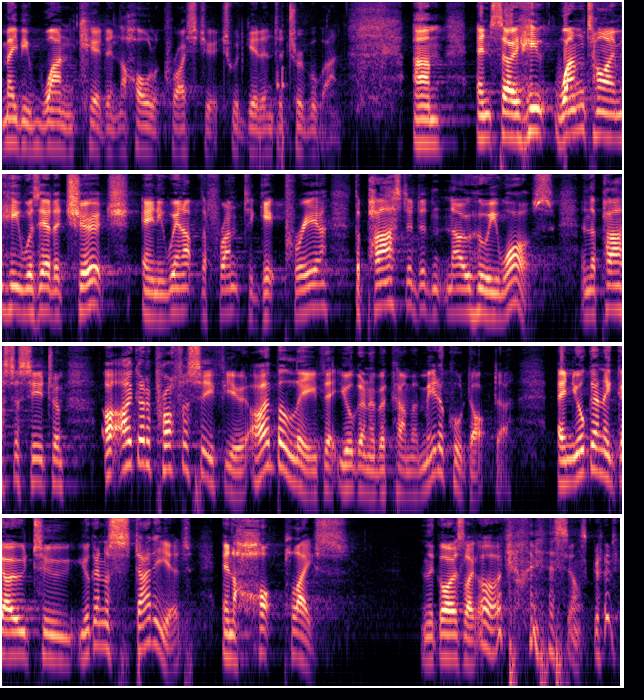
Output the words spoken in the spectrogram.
maybe one kid in the whole of Christchurch would get into Tribhuvan. Um, and so he, one time he was at a church and he went up the front to get prayer. The pastor didn't know who he was. And the pastor said to him, I got a prophecy for you. I believe that you're going to become a medical doctor and you're going to go to, you're going to study it in a hot place. And the guy's like, oh, okay, that sounds good.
